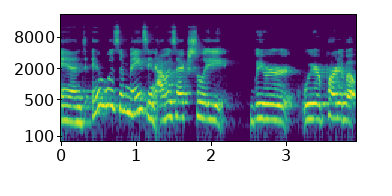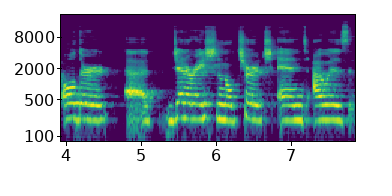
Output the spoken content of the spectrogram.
And it was amazing. I was actually, we were, we were part of an older uh, generational church, and I was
